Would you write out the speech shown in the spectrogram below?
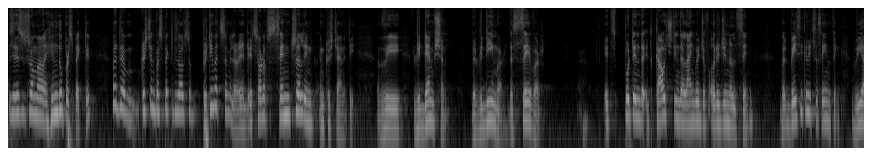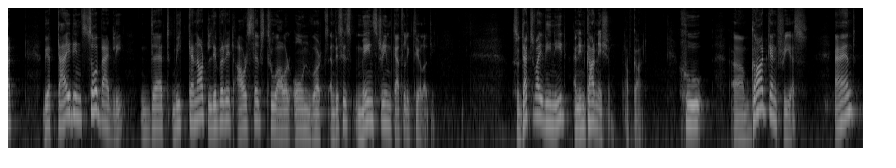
This is from a Hindu perspective, but the Christian perspective is also pretty much similar. And it's sort of central in, in Christianity. The redemption, the redeemer, the saver. It's put in the, it's couched in the language of original sin, but basically it's the same thing. We are we are tied in so badly that we cannot liberate ourselves through our own works. And this is mainstream Catholic theology. So that's why we need an incarnation of God, who um, God can free us, and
